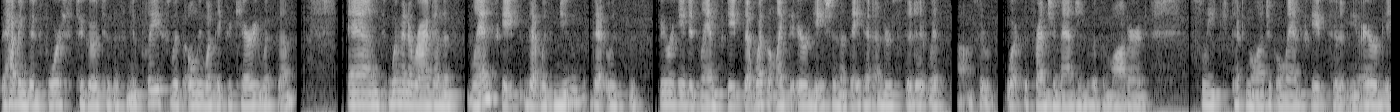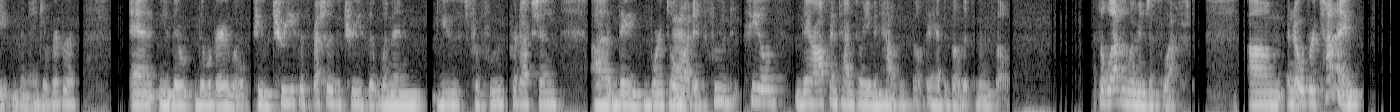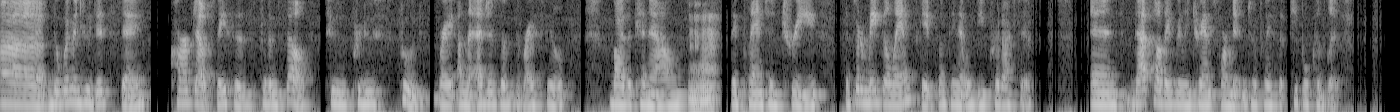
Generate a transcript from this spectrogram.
having been forced to go to this new place with only what they could carry with them. And women arrived on this landscape that was new, that was this irrigated landscape that wasn't like the irrigation that they had understood it with, um, sort of what the French imagined was a modern, sleek technological landscape to you know, irrigate the Niger River and you know, there, there were very little few trees, especially the trees that women used for food production. Uh, they weren't hmm. allotted food fields. There oftentimes weren't even houses built. They had to build it for themselves. So a lot of women just left. Um, and over time, uh, the women who did stay carved out spaces for themselves to produce food right on the edges of the rice fields by the canals mm-hmm. they planted trees and sort of made the landscape something that would be productive and that's how they really transformed it into a place that people could live.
